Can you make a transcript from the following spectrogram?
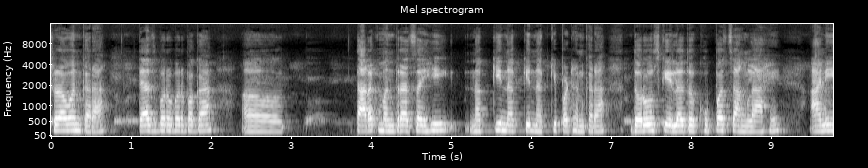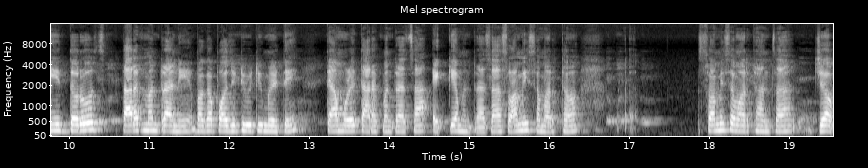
श्रवण करा. त्याचबरोबर बघा तारक मंत्राचंही नक्की नक्की नक्की पठण करा. दररोज केलं तर खूपच चांगलं आहे. आणि दररोज तारक मंत्राने बघा पॉझिटिव्हिटी मिळते. त्यामुळे तारक मंत्राचा ऐक्य मंत्राचा स्वामी समर्थ स्वामी समर्थांचा जप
